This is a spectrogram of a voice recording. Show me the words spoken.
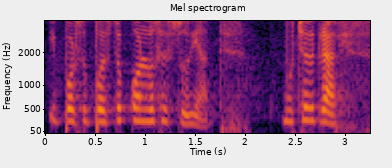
y por supuesto con los estudiantes. Muchas gracias.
